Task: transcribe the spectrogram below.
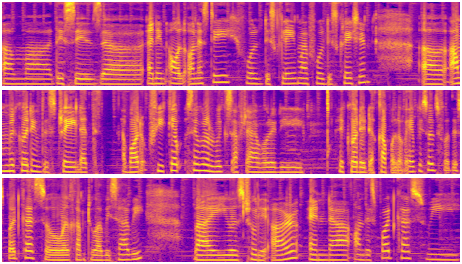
Um, uh, this is uh, and in all honesty, full disclaimer, full discretion. Uh, I'm recording this trail at about a few several weeks after I've already recorded a couple of episodes for this podcast. So welcome to Wabi Sabi by yours truly R. And uh, on this podcast, we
